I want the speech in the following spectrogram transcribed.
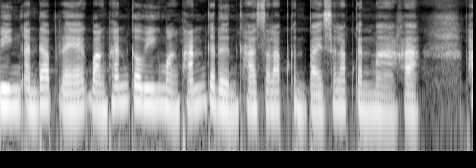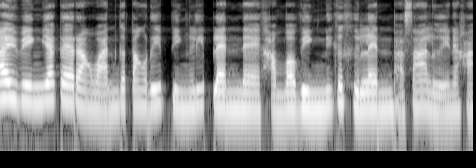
วิ่งอันดับแรก บางท่านก็วิ่งบางท่านก็เดินค่ะสลับกันไปสลับกันมาค่ะไพ่วิ่งอยากได้รางวัลก็ต้องรีบวิ่งรีบแลนแดคำว่าวิ่งนี่ก็คือแลนภาษาเลยนะคะ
